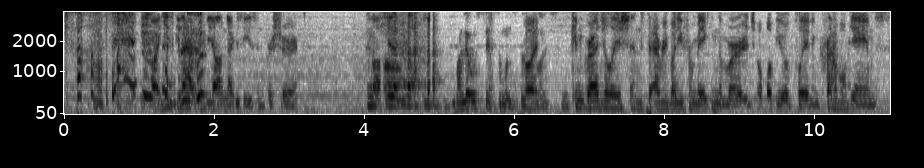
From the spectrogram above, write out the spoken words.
uh, he's gonna have to be on next season for sure. Um, My little sister wants to But- apply. So. congratulations to everybody for making the merge. All of you have played incredible games.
